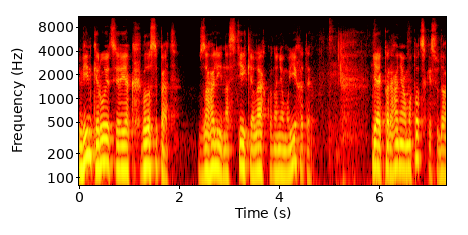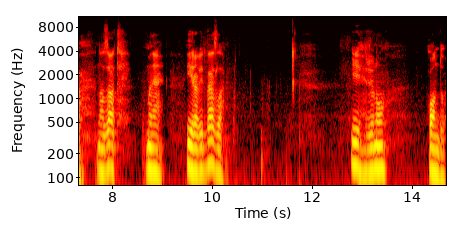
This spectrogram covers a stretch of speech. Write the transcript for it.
Він керується як велосипед. Взагалі настільки легко на ньому їхати. Я як переганяв мотоцикли сюди, назад мене Іра відвезла і жену Хонду.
